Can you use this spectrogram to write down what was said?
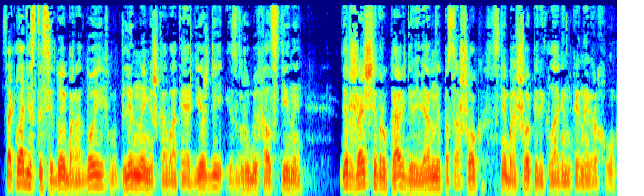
с окладисто седой бородой в длинной мешковатой одежде из грубой холстины, держащий в руках деревянный пасашок с небольшой перекладинкой наверху.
